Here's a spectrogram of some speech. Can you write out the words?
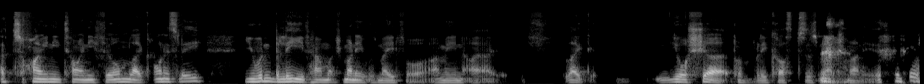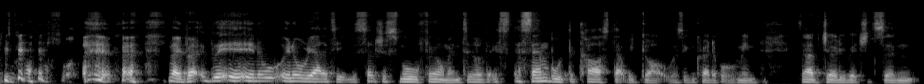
a tiny, tiny film. Like honestly, you wouldn't believe how much money it was made for. I mean, I like your shirt probably costs as much money. no, but, but in all in all reality, it was such a small film, and to have assembled the cast that we got was incredible. I mean, to have Joely Richardson,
